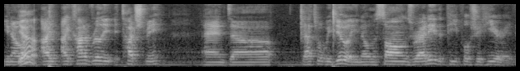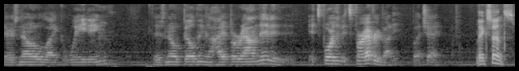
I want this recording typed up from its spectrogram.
you know, Yeah. I, I kind of really it touched me and uh, that's what we do. You know, the song's ready, the people should hear it. There's no like waiting. There's no building a hype around it. it it's for the, it's for everybody. But Jay. Makes sense.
